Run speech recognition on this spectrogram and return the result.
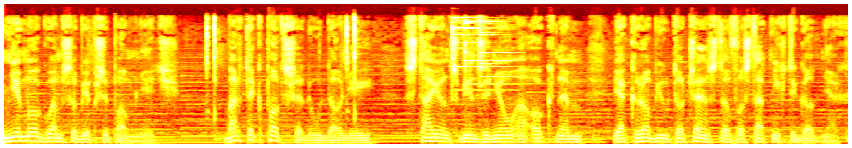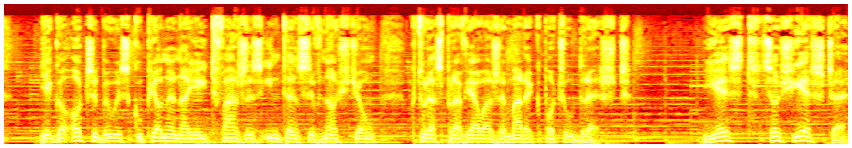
nie mogłam sobie przypomnieć. Bartek podszedł do niej, stając między nią a oknem, jak robił to często w ostatnich tygodniach. Jego oczy były skupione na jej twarzy z intensywnością, która sprawiała, że Marek poczuł dreszcz. Jest coś jeszcze,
